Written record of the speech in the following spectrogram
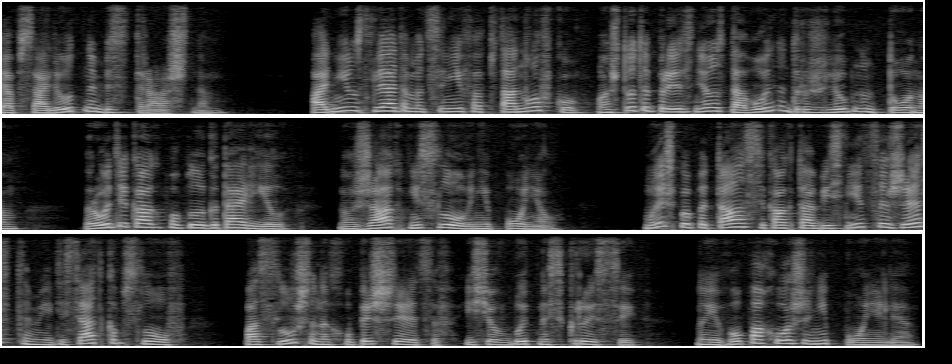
и абсолютно бесстрашным. Одним взглядом оценив обстановку, он что-то произнес довольно дружелюбным тоном, Вроде как поблагодарил, но Жак ни слова не понял. Мышь попытался как-то объясниться жестами и десятком слов, послушанных у пришельцев еще в бытность крысой, но его, похоже, не поняли.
